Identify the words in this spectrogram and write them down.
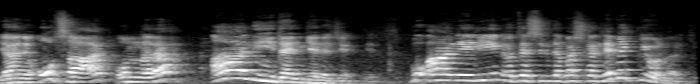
Yani o saat onlara aniden gelecektir. Bu aniliğin ötesinde başka ne bekliyorlar ki?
